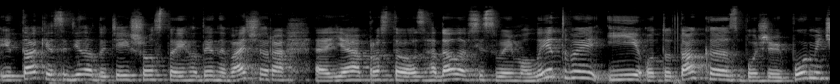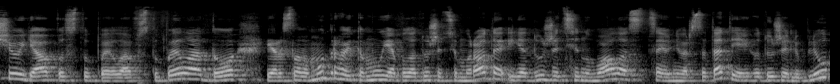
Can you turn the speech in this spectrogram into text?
І так я сиділа до тієї 6 години вечора. Е, я просто згадала всі свої молитви, і от так е, з Божою поміччю я поступила. Вступила до Ярослава Мудрого, і тому я була дуже цьому рада, і я дуже цінувала цей університет. Я його дуже люблю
